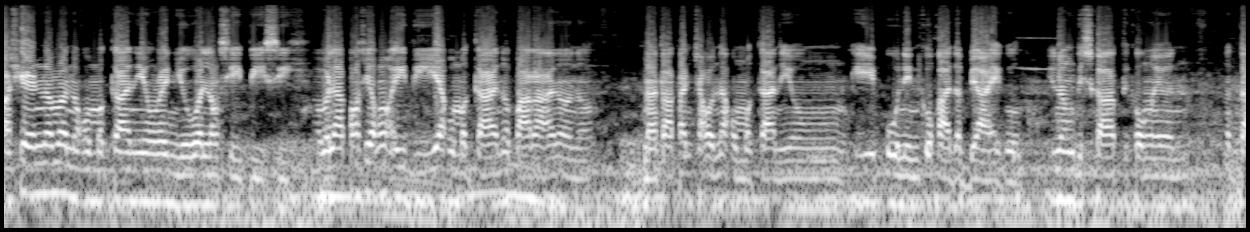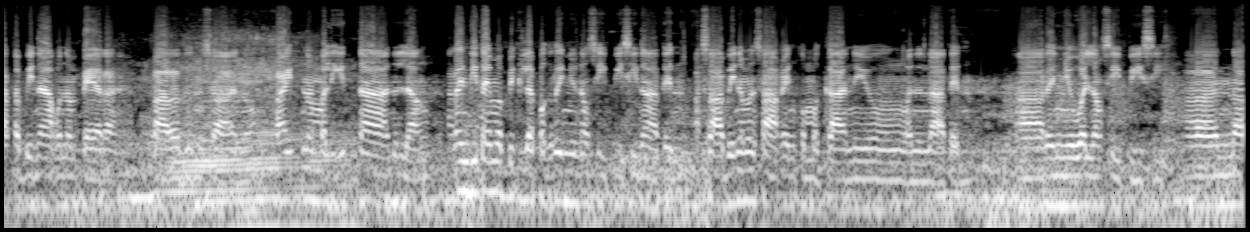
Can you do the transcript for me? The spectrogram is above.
Pa-share naman no, kung magkano yung renewal ng CPC. Wala pa kasi akong idea kung magkano para ano, no. Natatansya ko na kung magkano yung iipunin ko kada biyahe ko. Yun ang diskarte ko ngayon. Nagtatabi na ako ng pera para dun sa ano. Kahit na maliit na ano lang. Para hindi tayo mabigla pag renew ng CPC natin. Pasabi naman sa akin kung magkano yung ano natin. ah, renewal ng CPC. Ah, na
